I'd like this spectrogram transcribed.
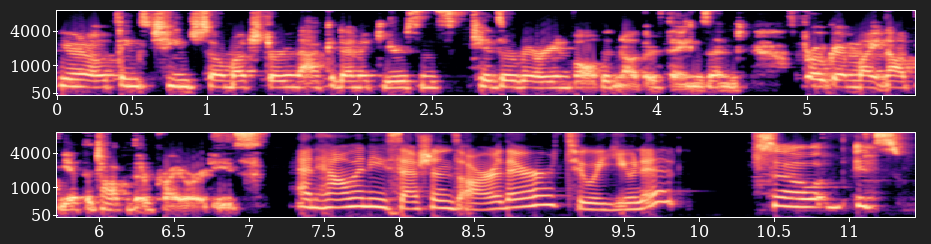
you know things change so much during the academic year since kids are very involved in other things and the program might not be at the top of their priorities. And how many sessions are there to a unit? So it's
